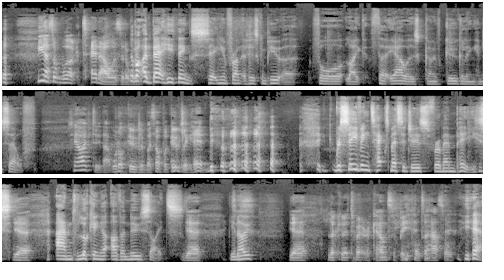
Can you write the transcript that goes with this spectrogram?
he hasn't worked 10 hours in a No, week. but I bet he thinks sitting in front of his computer for like 30 hours kind of Googling himself. Yeah, I'd do that. Well, not Googling myself, but Googling him. Receiving text messages from MPs yeah, and looking at other news sites. yeah. You know? Yeah, looking at Twitter accounts of people to hassle. Yeah.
